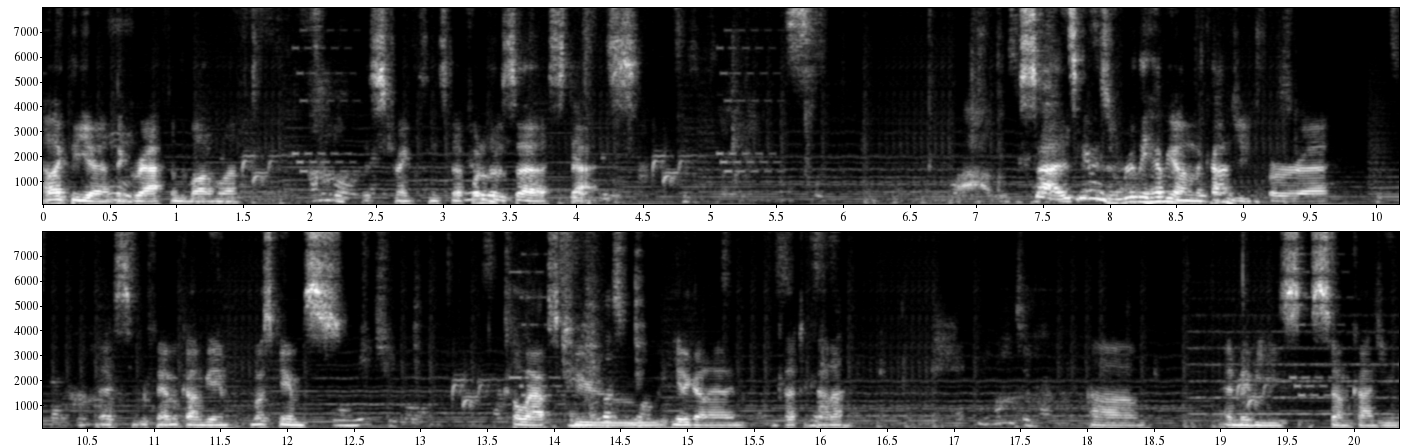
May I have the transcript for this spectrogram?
I like the uh, the graph on the bottom left, the strengths and stuff. What are those uh, stats? Wow, This, uh, game is really heavy on the kanji for uh, a Super Famicom game. Most games collapse to hiragana and katakana, um, and maybe s- some kanji.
